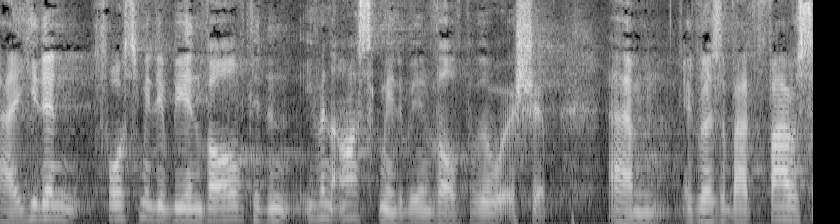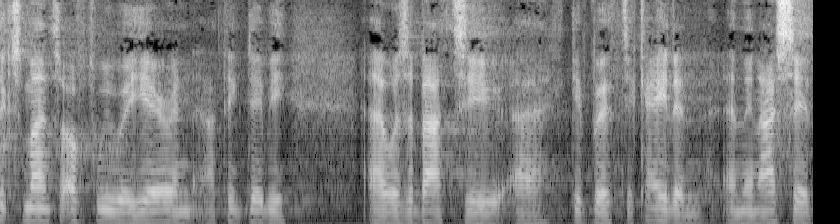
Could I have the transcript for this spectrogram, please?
Uh, he didn't force me to be involved. He didn't even ask me to be involved with the worship. Um, it was about five or six months after we were here, and I think Debbie uh, was about to uh, give birth to Caden. And then I said,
